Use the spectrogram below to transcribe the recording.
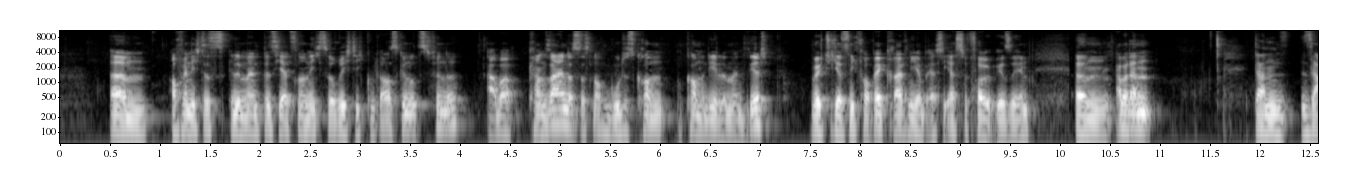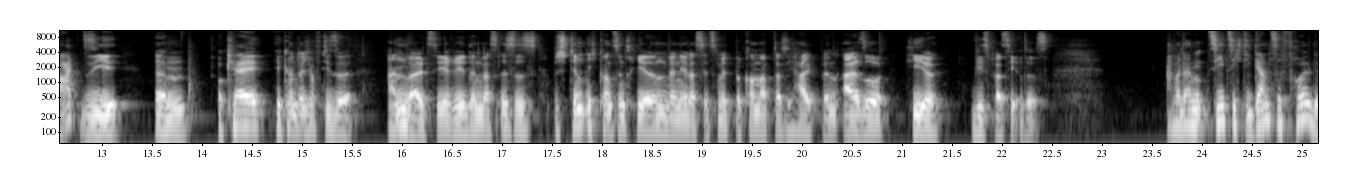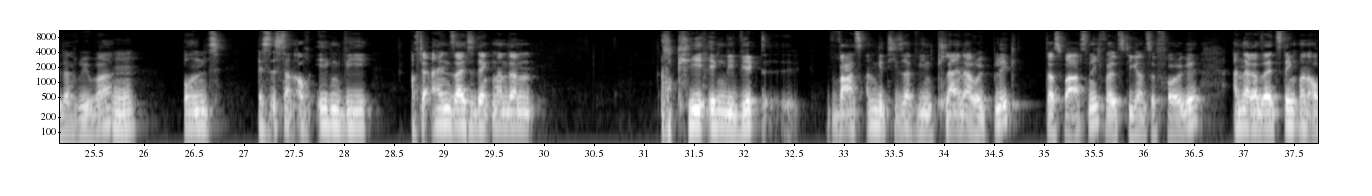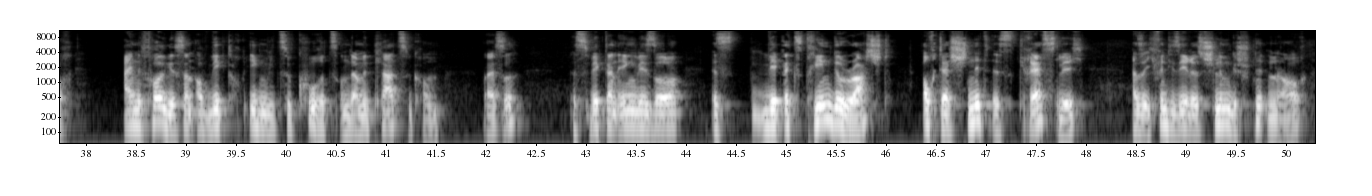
Ähm, auch wenn ich das Element bis jetzt noch nicht so richtig gut ausgenutzt finde. Aber kann sein, dass es noch ein gutes Com Comedy-Element wird. Möchte ich jetzt nicht vorweggreifen, ich habe erst die erste Folge gesehen. Ähm, aber dann, dann sagt sie, ähm, okay, ihr könnt euch auf diese Anwaltsserie, denn das ist es, bestimmt nicht konzentrieren, wenn ihr das jetzt mitbekommen habt, dass ich Hulk bin. Also hier, wie es passiert ist. Aber dann zieht sich die ganze Folge darüber und es ist dann auch irgendwie, auf der einen Seite denkt man dann, okay, irgendwie wirkt, war es angeteasert wie ein kleiner Rückblick. Das war es nicht, weil es die ganze Folge. Andererseits denkt man auch, eine Folge ist dann auch, wirkt auch irgendwie zu kurz, um damit klarzukommen. Weißt du? Es wirkt dann irgendwie so, es wirkt extrem gerusht. Auch der Schnitt ist grässlich. Also ich finde, die Serie ist schlimm geschnitten auch.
